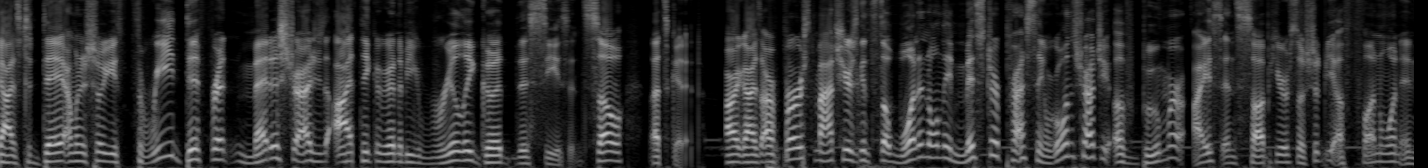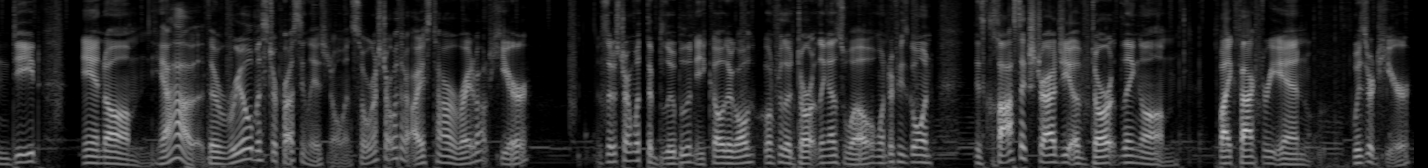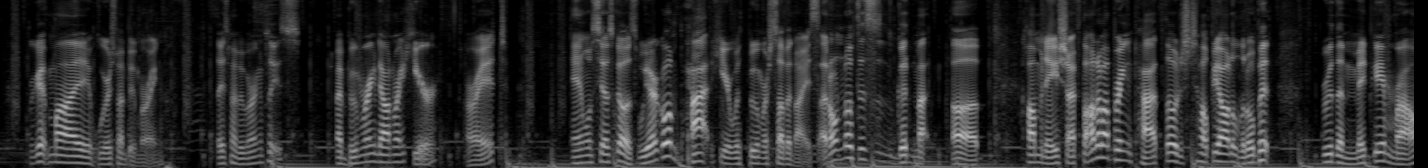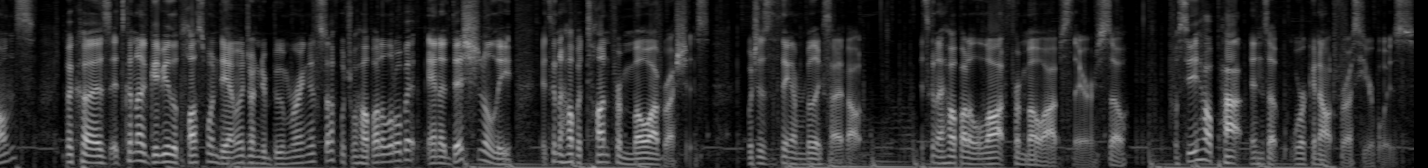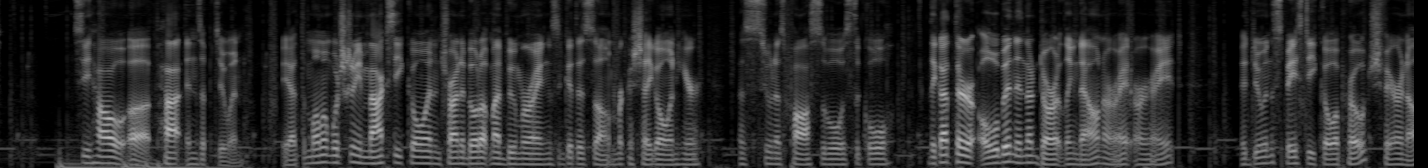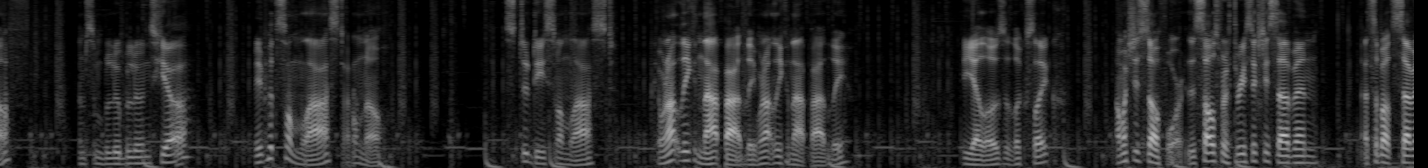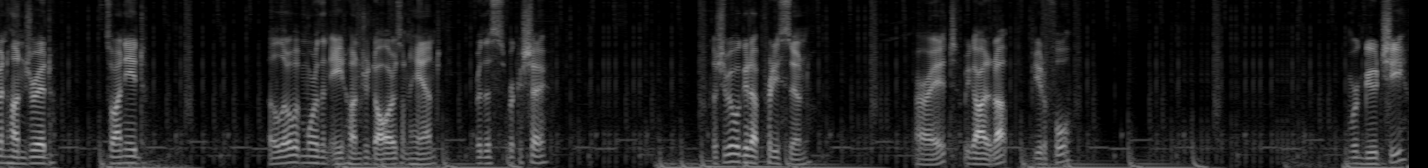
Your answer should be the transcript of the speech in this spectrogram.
Guys, today I'm going to show you three different meta strategies I think are going to be really good this season. So, let's get it. Alright guys, our first match here is against the one and only Mr. Pressing. We're going the strategy of Boomer, Ice, and Sub here, so it should be a fun one indeed. And, um, yeah, the real Mr. Pressing, ladies and gentlemen. So we're going to start with our Ice Tower right about here. So they're starting with the Blue Balloon Eco. They're all going for the Dartling as well. wonder if he's going his classic strategy of Dartling, um, Spike Factory, and Wizard here. Forget my... Where's my Boomerang? Place my Boomerang, please. My Boomerang down right here. All right. And we'll see how this goes. We are going Pat here with Boomer, Sub, and Ice. I don't know if this is a good uh, combination. I've thought about bringing Pat, though, just to help you out a little bit through the mid-game rounds because it's going to give you the plus one damage on your Boomerang and stuff, which will help out a little bit. And additionally, it's going to help a ton for Moab rushes, which is the thing I'm really excited about. It's going to help out a lot for Moabs there. So we'll see how Pat ends up working out for us here, boys. See how uh, Pat ends up doing. Yeah, at the moment, we're just going to be max going and trying to build up my boomerangs and get this um, ricochet going here as soon as possible is the goal. They got their Obyn and their Dartling down. All right, all right. They're doing the Space Deco approach. Fair enough. And some blue balloons here. Maybe put some last. I don't know. Let's do decent on last. Okay, we're not leaking that badly. We're not leaking that badly. The yellows, it looks like. How much does it sell for? This sells for 367. That's about 700. So I need a little bit more than $800 on hand for this Ricochet. So should be able to get up pretty soon. Alright, we got it up. Beautiful. We're Gucci.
